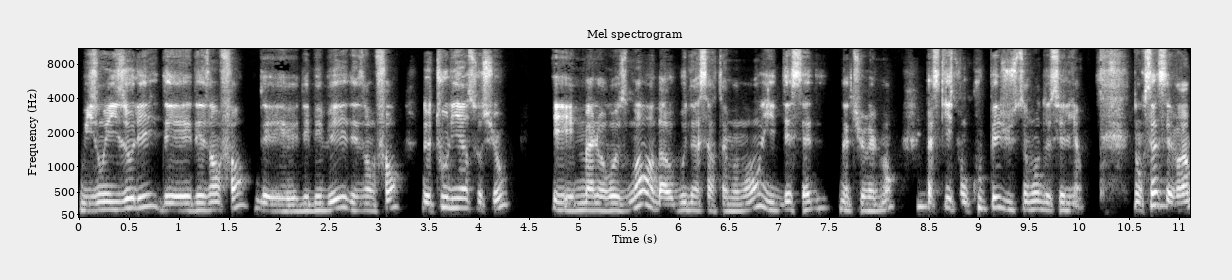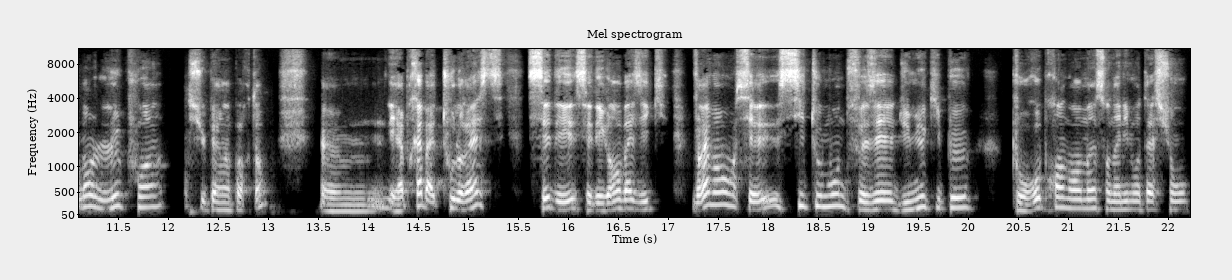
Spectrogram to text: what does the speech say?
où ils ont isolé des, enfants, des, des, bébés, des enfants, de tous liens sociaux. Et malheureusement, bah, au bout d'un certain moment, ils décèdent naturellement mmh. parce qu'ils sont coupés justement de ces liens. Donc ça, c'est vraiment le point super important. et après, bah, tout le reste, c'est des, des, grands basiques. Vraiment, si tout le monde faisait du mieux qu'il peut pour reprendre en main son alimentation,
